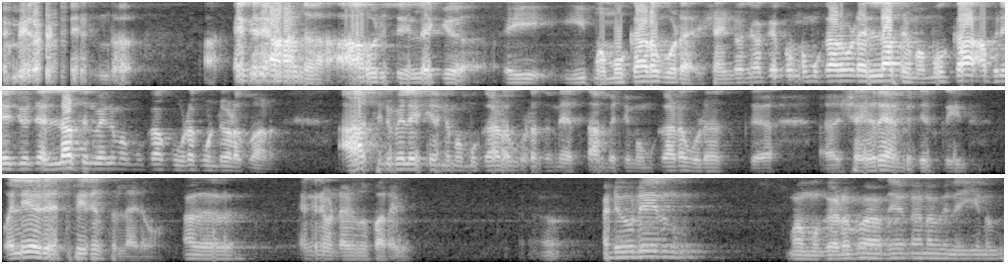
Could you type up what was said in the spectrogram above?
ഗംഭീരമായിട്ട് ചെയ്തിട്ടുണ്ട്. എങ്ങനെയാണ് ആ ഒരു സീനിലേക്ക് ഈ ഈ മമ്മൂക്കയുടെ കൂടെ ഷൈൻഡോ ചോക്ക ഇപ്പൊ മമ്മൂക്കയുടെ കൂടെ എല്ലാ സിനിമ മമ്മൂക്ക അഭിനയിച്ചു വെച്ച എല്ലാ സിനിമയിലും മമ്മൂക്ക കൂടെ കൊണ്ടു കിടക്കുകയാണ് ആ സിനിമയിലേക്ക് തന്നെ മമ്മൂക്കാടെ കൂടെ തന്നെ എത്താൻ പറ്റി. മമ്മൂക്കാടെ കൂടെ ഷെയർ ചെയ്യാൻ പറ്റിയ സ്ക്രീൻ വലിയൊരു എക്സ്പീരിയൻസ് അല്ലായിരുന്നു? അതെ അതെ. എങ്ങനെ ഉണ്ടായിരുന്നു പറയൂ അടിപൊളിയായിരുന്നു. മമ്മൂക്കയുടെ പാതയായിട്ടാണ് ആദ്യമായിട്ടാണ് അഭിനയിക്കുന്നത്.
